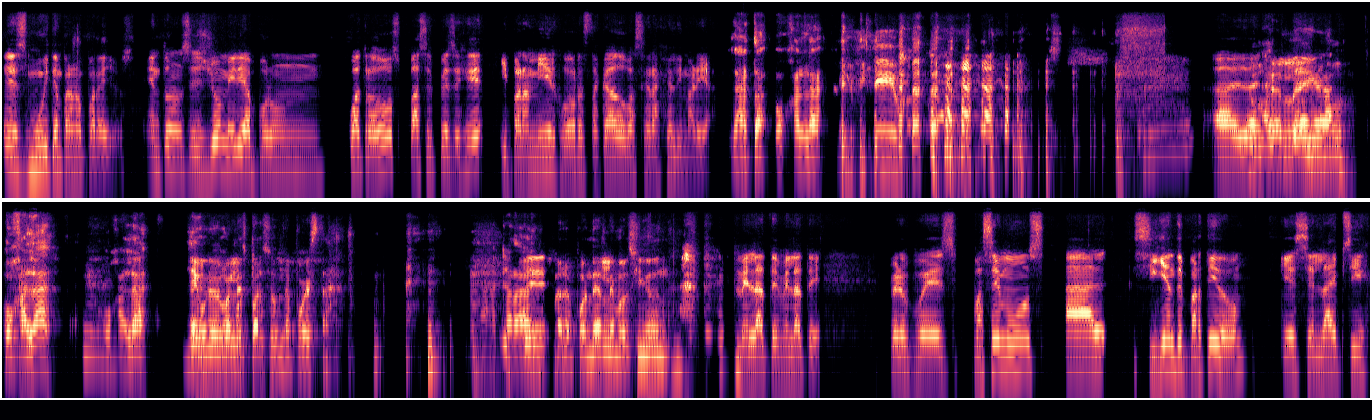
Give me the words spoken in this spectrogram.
es muy temprano para ellos. Entonces yo me iría por un 4-2, pasa el PSG y para mí el jugador destacado va a ser Ángel Di María. La neta, ojalá. El fideo. Ay, ay, ay, Ojalá y ay, no. Ojalá. Ojalá. Ahí Diego, luego ¿te lo les paso la apuesta Ah, caray. Este, para ponerle emoción. me late, me late. Pero pues pasemos al siguiente partido, que es el Leipzig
